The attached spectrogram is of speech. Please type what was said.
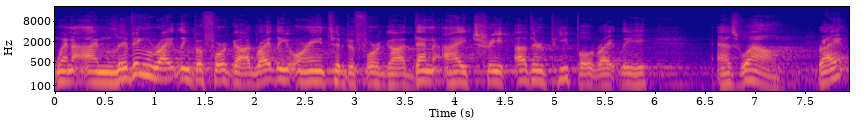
when I'm living rightly before God, rightly oriented before God, then I treat other people rightly as well, right?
